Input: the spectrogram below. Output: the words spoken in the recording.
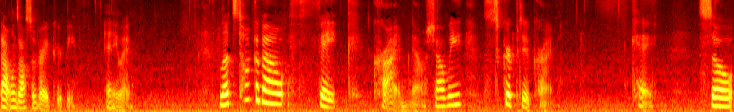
That one's also very creepy. Anyway, let's talk about fake crime now, shall we? Scripted crime. Okay, so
